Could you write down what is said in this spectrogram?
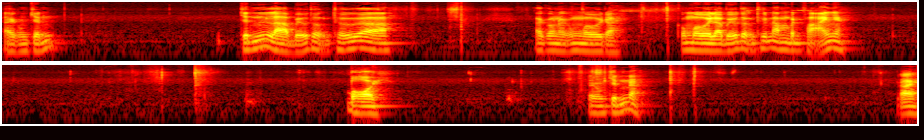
Đây con 9 9 là biểu tượng thứ ờ, uh, đây con này con 10 rồi. Con 10 là biểu tượng thứ năm bên phải nha. Bồi. Đây con chín nè. Đây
